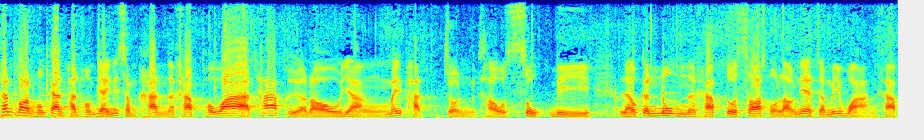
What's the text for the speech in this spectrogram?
ขั้นตอนของการผัดหอมใหญ่นี่สำคัญนะครับ เพราะว่าถ้าเผื่อเรายังไม่ผัดจนเขาสุกดี แล้วก็นุ่มนะครับ ตัวซอสของเราเนี่ยจะไม่หวานครับ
